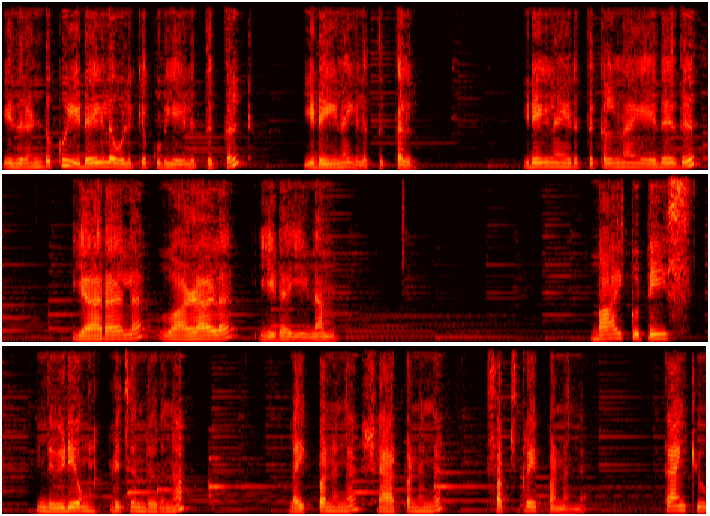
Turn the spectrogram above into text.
இது ரெண்டுக்கும் இடையில் ஒழிக்கக்கூடிய எழுத்துக்கள் இடையின எழுத்துக்கள். இடையின எழுத்துக்கள்னால் எது எது யரள வளள இடையினம். பாய் குட்டீஸ். இந்த வீடியோ உங்களுக்கு பிடிச்சிருந்ததுன்னா லைக் பண்ணுங்கள் ஷேர் பண்ணுங்கள் சப்ஸ்கிரைப் பண்ணுங்கள் தேங்க்யூ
